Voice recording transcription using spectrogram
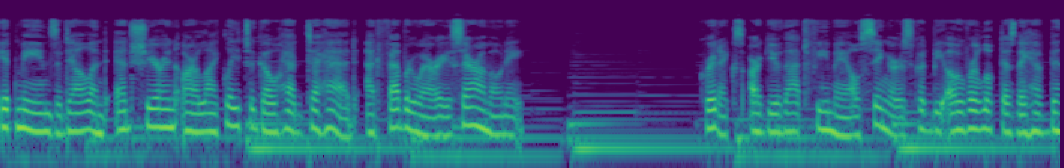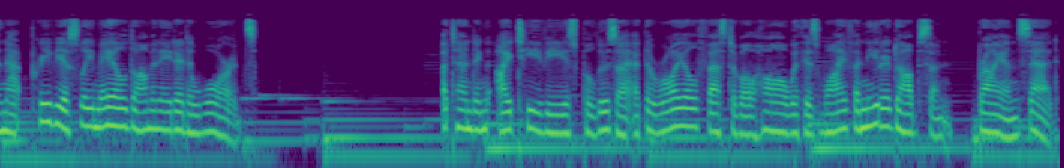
It means Adele and Ed Sheeran are likely to go head-to-head -head at February's ceremony. Critics argue that female singers could be overlooked as they have been at previously male-dominated awards. Attending ITV's Palooza at the Royal Festival Hall with his wife Anita Dobson, Brian said,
